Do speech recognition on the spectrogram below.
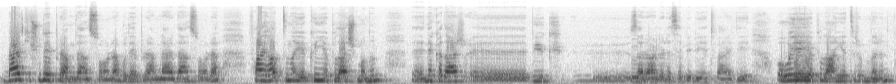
belki şu depremden sonra, bu depremlerden sonra fay hattına yakın yapılaşmanın e, ne kadar e, büyük e, zararlara sebebiyet verdiği, ovaya yapılan yatırımların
